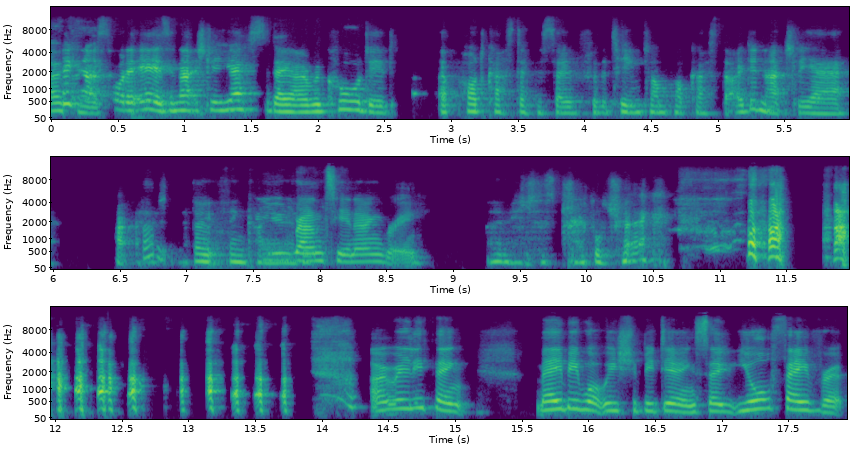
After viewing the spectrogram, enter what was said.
I think that's what it is. And actually, yesterday I recorded a podcast episode for the Team Tom podcast that I didn't actually air. I, I Oh. don't think I you aired ranty and angry. Let me just triple check. I really think maybe what we should be doing. So, your favorite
